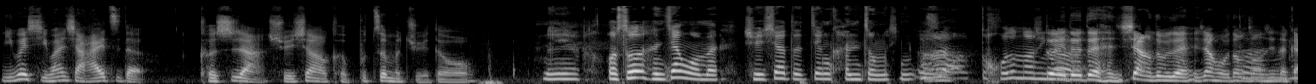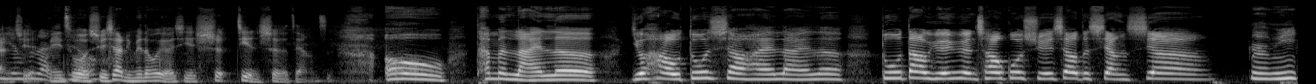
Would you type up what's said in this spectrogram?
你会喜欢小孩子的。可是啊，学校可不这么觉得哦。没有，我说很像我们学校的健康中心。不是哦活动中心。对对，对，很像，对不对？很像活动中心的感觉没错。学校里面都会有一些设建设这样子。哦，他们来了，有好多小孩来了，多到远远超过学校的想象。妈咪，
